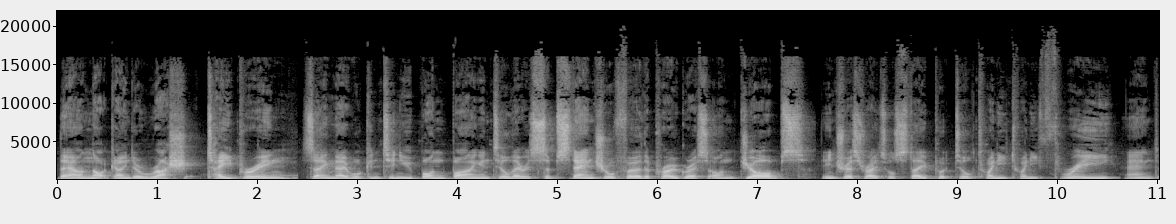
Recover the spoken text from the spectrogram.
they are not going to rush tapering, saying they will continue bond buying until there is substantial further progress on jobs. Interest rates will stay put till 2023, and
